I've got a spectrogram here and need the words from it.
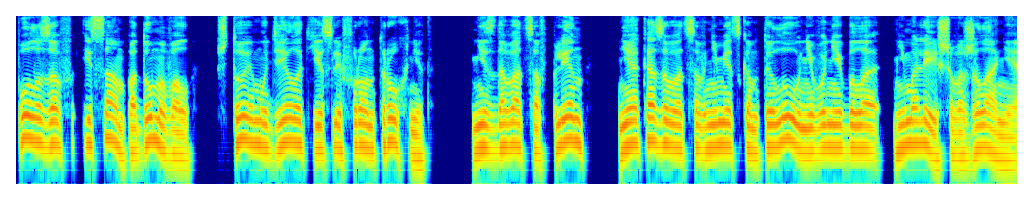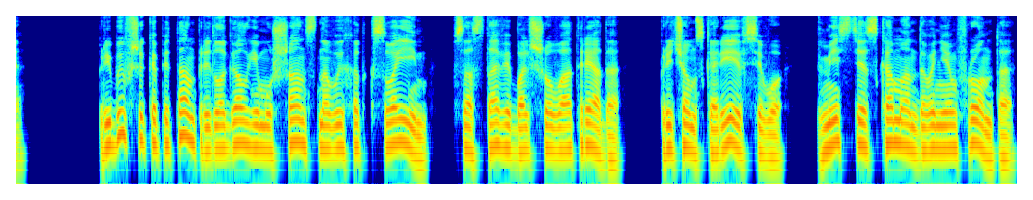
Полозов и сам подумывал, что ему делать, если фронт рухнет. Не сдаваться в плен, не оказываться в немецком тылу у него не было ни малейшего желания. Прибывший капитан предлагал ему шанс на выход к своим в составе большого отряда, причем, скорее всего, вместе с командованием фронта.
